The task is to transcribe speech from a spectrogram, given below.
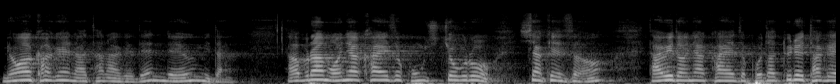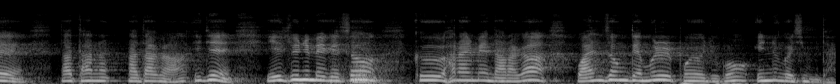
명확하게 나타나게 된 내용입니다. 아브라함 언약하에서 공식적으로 시작해서 다윗 언약하에서 보다 뚜렷하게 나타나다가 이제 예수님에게서 그 하나님의 나라가 완성됨을 보여주고 있는 것입니다.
